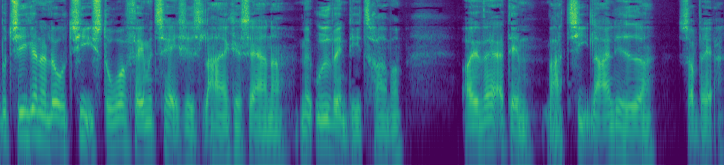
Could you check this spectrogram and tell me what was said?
butikkerne lå 10 store femetages lejekaserner med udvendige trapper, og i hver af dem var 10 lejligheder, så hver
